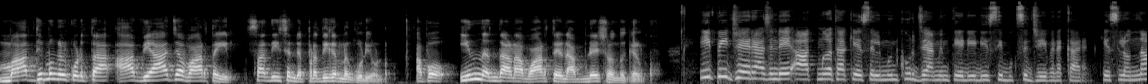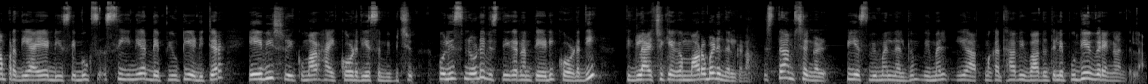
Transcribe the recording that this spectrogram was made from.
മാധ്യമങ്ങൾ കൊടുത്ത ആ വ്യാജ വാർത്തയിൽ സതീശന്റെ പ്രതികരണം കൂടിയുണ്ട്. അപ്പോൾ ഇന്ന് എന്താണ് ആ വാർത്തയുടെ അപ്ഡേഷൻ ഒന്ന് കേൾക്കൂ. ഇ പി ജയരാജന്റെ ആത്മകഥാ കേസിൽ മുൻകൂർ ജാമ്യം തേടി ഡി സി ബുക്സ് ജീവനക്കാരൻ. കേസിൽ ഒന്നാം പ്രതിയായ D C Books senior deputy editor A V Sreekumar ഹൈക്കോടതിയെ സമീപിച്ചു. പോലീസിനോട് വിശദീകരണം തേടി കോടതി തിങ്കളാഴ്ചയ്ക്കകം മറുപടി നൽകണം. വിശദാംശങ്ങൾ പി എസ് വിമൽ നൽകും. വിമൽ ഈ ആത്മകഥാ വിവാദത്തിലെ പുതിയ വിവരങ്ങൾ എന്തെല്ലാം?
